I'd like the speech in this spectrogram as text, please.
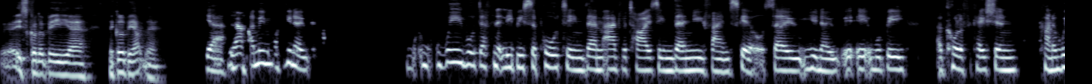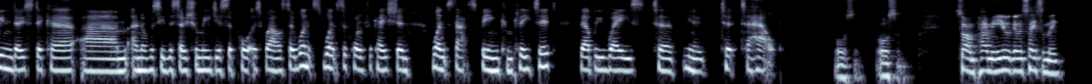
it's got to be uh, they've got to be up there. Yeah, Yeah. I mean, you know, w- we will definitely be supporting them advertising their newfound skills. So you know, it, it will be a qualification kind of window sticker um, and obviously the social media support as well so once once the qualification once that's being completed there'll be ways to you know to to help Awesome, awesome. So, um, Pammie, you were going to say something.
